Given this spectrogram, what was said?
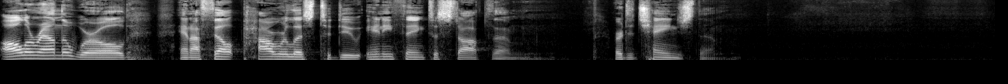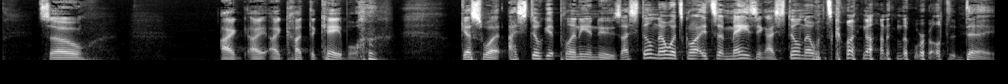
all around the world and I felt powerless to do anything to stop them or to change them. So, I, I, I cut the cable. Guess what? I still get plenty of news. I still know what's going It's amazing. I still know what's going on in the world today.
